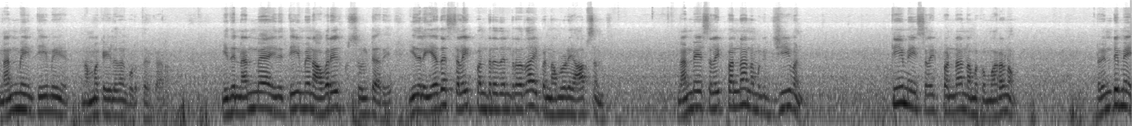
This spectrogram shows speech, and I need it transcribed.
நன்மையும் தீமையும் நம்ம கையில் தான் கொடுத்துருக்காராம். இது நன்மை இது தீமைன்னு அவரே சொல்லிட்டாரு. இதில் எதை செலக்ட் பண்ணுறதுன்றதான் இப்போ நம்மளுடைய ஆப்ஷன் நன்மையை செலக்ட் பண்ணால் நமக்கு ஜீவன். தீமையை செலக்ட் பண்ணால் நமக்கு மரணம். ரெண்டுமே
